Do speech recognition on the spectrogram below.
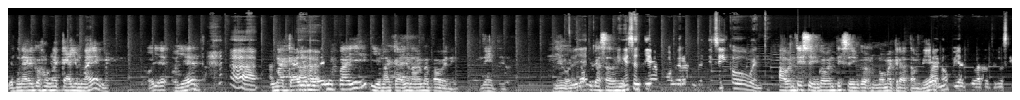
Yo tenía que coger una y una M. Oye, oye. Ah. Una y una M para ir y una y una M para venir. Nítido. Llego yo a mi casa de ¿En ese tiempo eran 25 o 20? A 25, a 25. No me crea tan bien. Ah, no, pues ya tú vas a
